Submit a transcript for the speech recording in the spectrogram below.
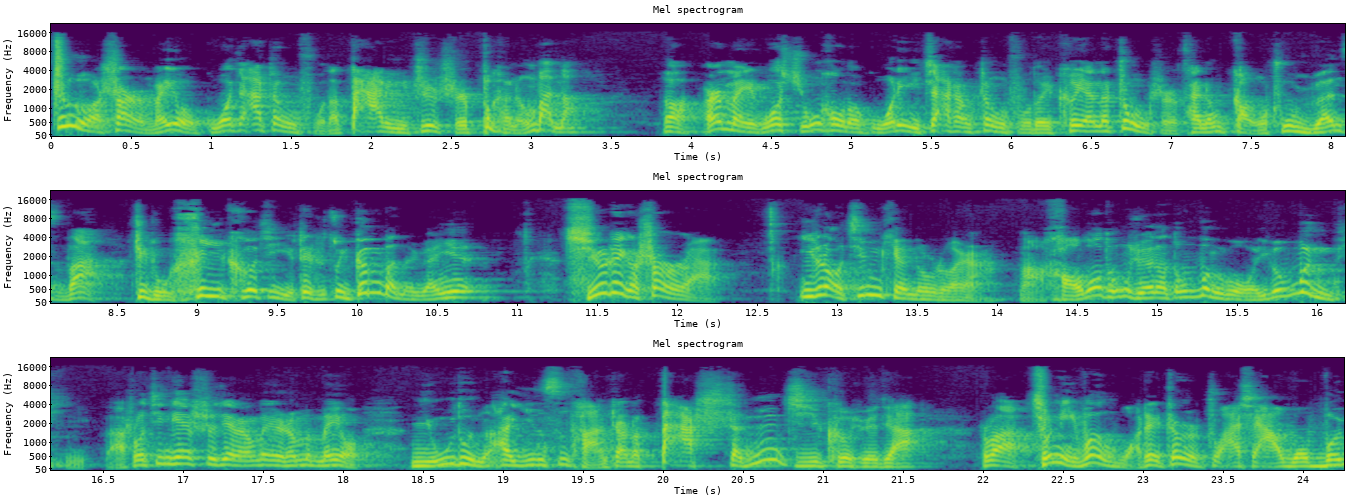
这事儿没有国家政府的大力支持，不可能办到啊！而美国雄厚的国力加上政府对科研的重视，才能搞出原子弹这种黑科技，这是最根本的原因。其实这个事儿啊。一直到今天都是这样啊！好多同学呢都问过我一个问题啊，说今天世界上为什么没有牛顿、爱因斯坦这样的大神级科学家，是吧？其实你问我这真是抓瞎，我文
